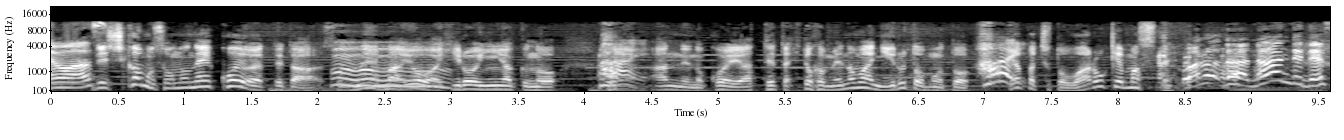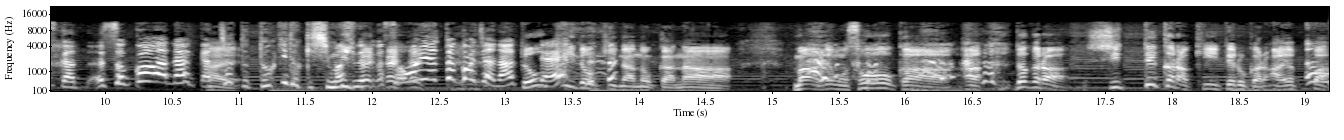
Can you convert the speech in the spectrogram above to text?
ど。で、しかもそのね、声をやってた、そのね、うんうんうんまあ要はヒロイン役の、ね、はいアンネの声やってた人が目の前にいると思うと、はいやっぱちょっと笑けますね。わろだなんでですか？そこはなんかちょっとドキドキしますね。は いそういうとこじゃなくて。ドキドキなのかな？まあでもそうか。あ、だから知ってから聞いてるから、あ、やっぱ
